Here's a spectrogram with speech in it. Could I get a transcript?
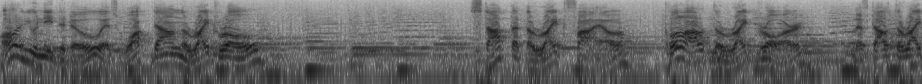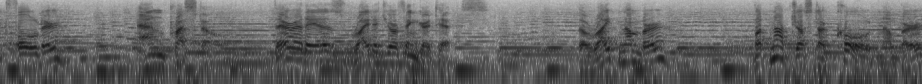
All you need to do is walk down the right row, stop at the right file, pull out the right drawer, lift out the right folder, and presto, there it is right at your fingertips. The right number, but not just a cold number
